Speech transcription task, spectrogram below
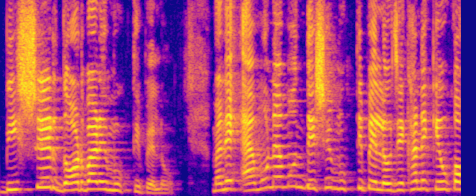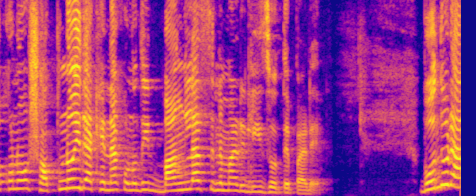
বিশ্বের দরবারে মুক্তি পেল। মানে এমন এমন দেশে মুক্তি পেল যেখানে কেউ কখনো স্বপ্নই দেখে না কোনোদিন বাংলা সিনেমা রিলিজ হতে পারে। বন্ধুরা,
